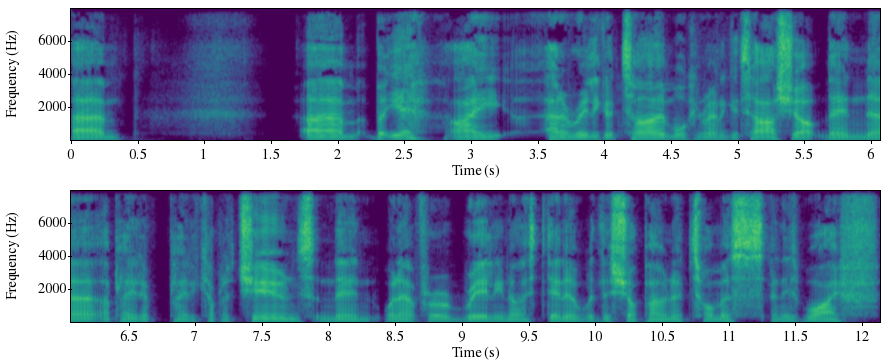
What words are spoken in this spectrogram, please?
Um, um, but yeah, I had a really good time walking around a guitar shop. Then uh, I played a played a couple of tunes, and then went out for a really nice dinner with the shop owner Thomas and his wife.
